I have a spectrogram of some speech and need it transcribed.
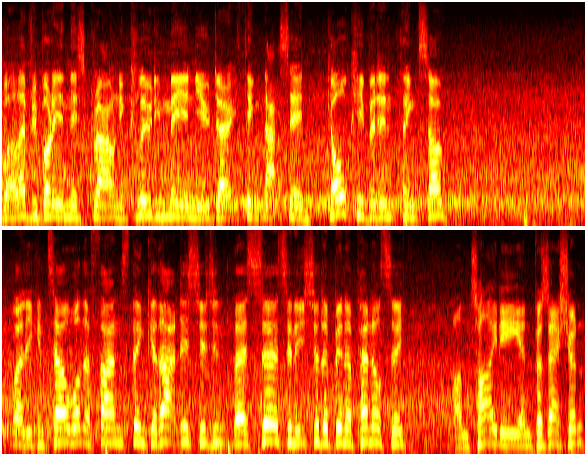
Well, everybody in this ground, including me and you, Derek, think that's in. Goalkeeper didn't think so. Well, you can tell what the fans think of that decision. They're certain it should have been a penalty. Untidy in possession.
